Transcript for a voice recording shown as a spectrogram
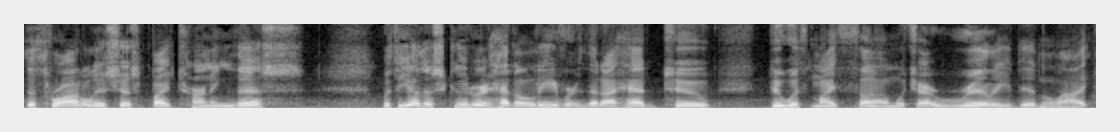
The throttle is just by turning this. With the other scooter it had a lever that I had to do with my thumb which I really didn't like.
